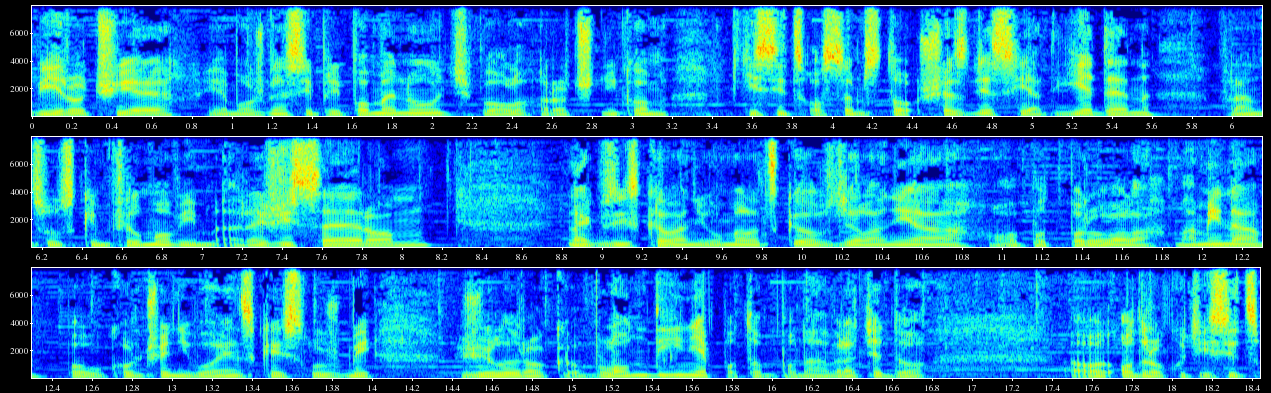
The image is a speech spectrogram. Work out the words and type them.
výročie je možné si pripomenúť, bol ročníkom 1861, francúzským filmovým režisérom. Tak v získavaní umeleckého vzdelania ho podporovala mamina. Po ukončení vojenskej služby žil rok v Londýne, potom po návrate do od roku 1882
